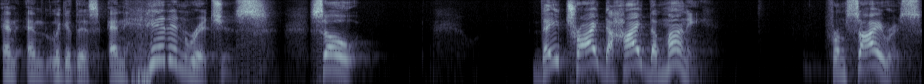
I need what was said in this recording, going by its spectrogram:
and, and look at this, and hidden riches. So they tried to hide the money from Cyrus,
